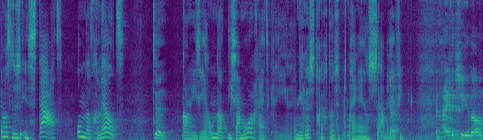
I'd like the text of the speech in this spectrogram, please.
En was dus in staat om dat geweld te kanaliseren. Om dat, die saamhorigheid te creëren. En die rust terug te brengen in onze samenleving. En eigenlijk zie je dan,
